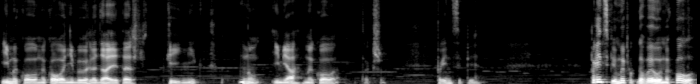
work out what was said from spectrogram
І Микола. Микола ніби виглядає теж такий нік. Ну, ім'я Микола. Так що, в принципі. В принципі, ми продавили Миколу.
